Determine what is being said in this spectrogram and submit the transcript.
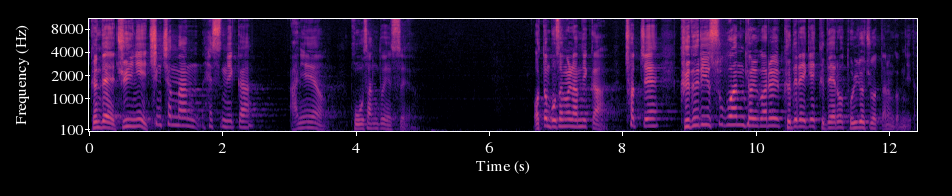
그런데 주인이 칭찬만 했습니까? 아니에요. 보상도 했어요. 어떤 보상을 합니까? 첫째, 그들이 수고한 결과를 그들에게 그대로 돌려주었다는 겁니다.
